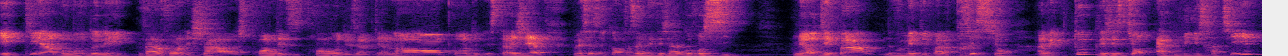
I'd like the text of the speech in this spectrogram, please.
et qui à un moment donné va avoir des charges, prendre des, prendre des alternants, prendre des stagiaires, mais ça c'est quand vous avez déjà grossi. Mais au départ, ne vous mettez pas la pression avec toutes les gestions administratives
